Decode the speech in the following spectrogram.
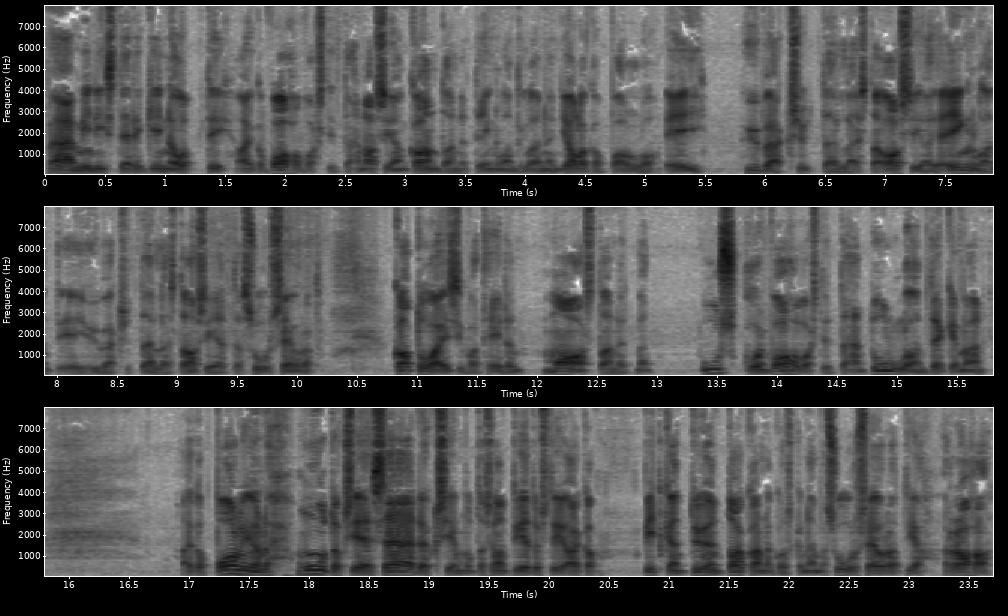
pääministerikin otti aika vahvasti tähän asian kantaan, että englantilainen jalkapallo ei hyväksy tällaista asiaa ja Englanti ei hyväksy tällaista asiaa, että suurseurat katoaisivat heidän maastaan. Että mä uskon vahvasti, että tähän tullaan tekemään aika paljon muutoksia ja säädöksiä, mutta se on tietysti aika pitkän työn takana, koska nämä suurseurat ja raha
